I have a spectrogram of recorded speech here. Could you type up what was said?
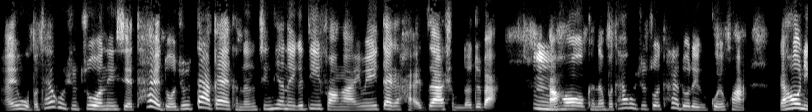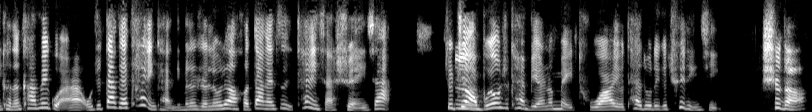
哎，我不太会去做那些太多，就是大概可能今天的一个地方啊，因为带着孩子啊什么的，对吧？嗯。然后可能不太会去做太多的一个规划。然后你可能咖啡馆，我就大概看一看里面的人流量和大概自己看一下，选一下，就这样不用去看别人的美图啊，有太多的一个确定性。是的，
